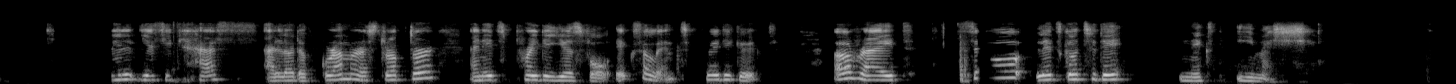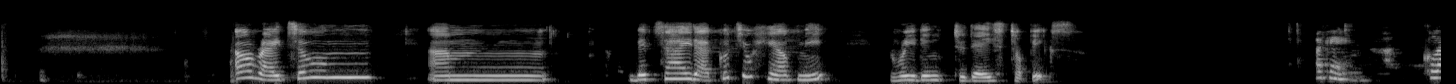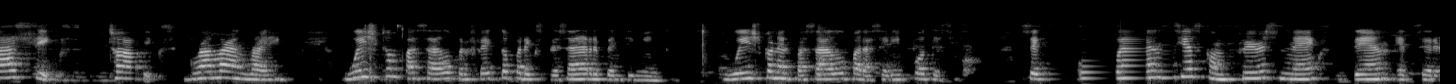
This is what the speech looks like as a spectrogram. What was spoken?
Well, yes, it has a lot of grammar structure and it's pretty useful. Excellent. Pretty good. All right. So let's go to the next image. All right. So, um, Betsaida, could you help me reading today's topics? Okay. Class 6. Topics. Grammar and writing. Wish con pasado perfecto para expresar arrepentimiento. Wish con el pasado para hacer hipótesis. Secuencias con first, next, then, etc.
